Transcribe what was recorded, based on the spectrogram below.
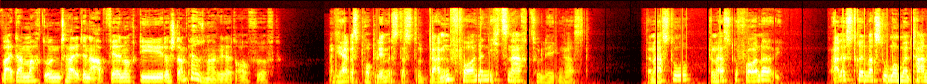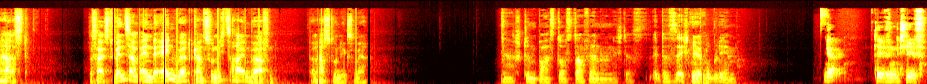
weitermacht und halt in der Abwehr noch die, das Stammpersonal wieder drauf wirft. Ja, das Problem ist, dass du dann vorne nichts nachzulegen hast. Dann hast du, dann hast du vorne alles drin, was du momentan hast. Das heißt, wenn es am Ende eng wird, kannst du nichts reinwerfen. Dann hast du nichts mehr. Ja, stimmt, Bastos darf ja noch nicht. Das, das ist echt ein Eben. Problem. Ja, definitiv.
